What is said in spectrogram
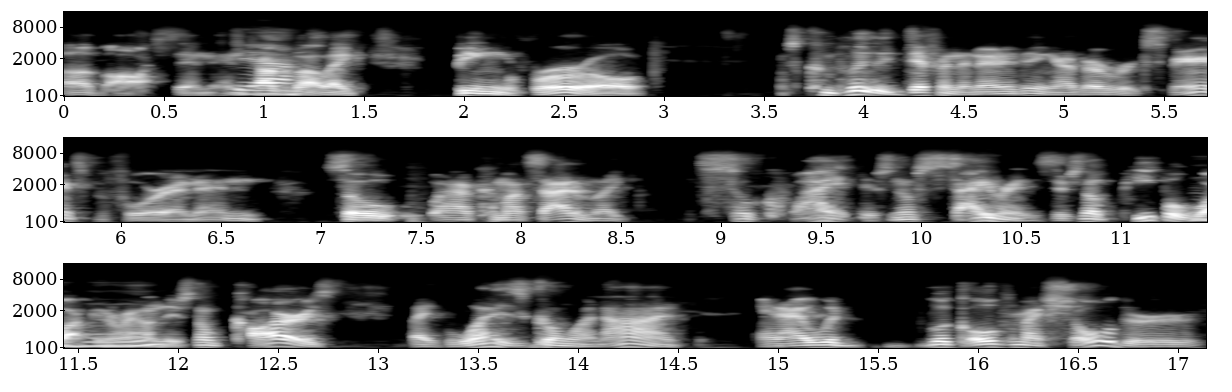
of Austin. And yeah. talk about like being rural. It's completely different than anything I've ever experienced before. And then so when I come outside, I'm like, it's so quiet. There's no sirens. There's no people walking mm-hmm. around. There's no cars. Like, what is going on? And I would look over my shoulder,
